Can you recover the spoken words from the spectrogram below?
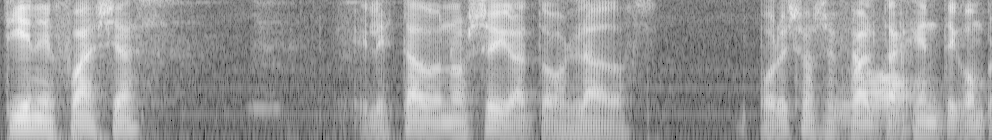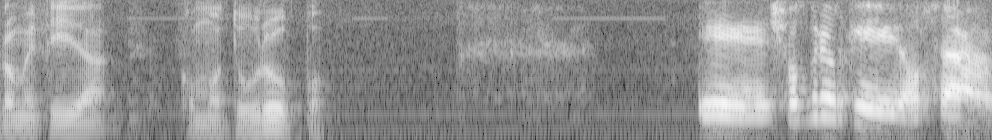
tiene fallas, el Estado no llega a todos lados. Por eso hace falta gente comprometida como tu grupo. Eh, yo creo que, o sea,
